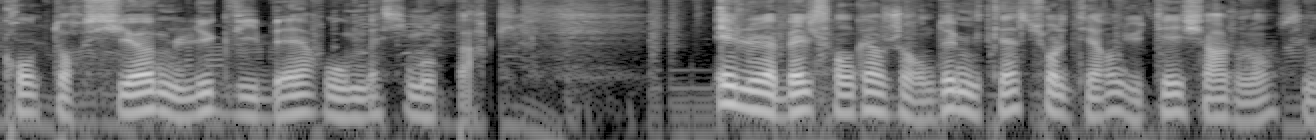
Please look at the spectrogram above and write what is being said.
Contortium, Luc Vibert ou Massimo Park. Et le label s'engage en 2015 sur le terrain du téléchargement, c'est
